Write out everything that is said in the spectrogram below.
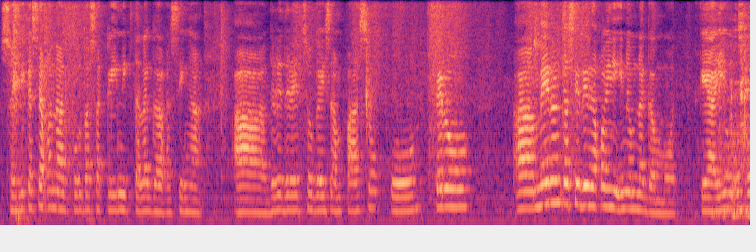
So, hindi kasi ako nagpunta sa clinic talaga kasi nga, ah dire-diretso guys ang pasok ko. Pero, ah meron kasi rin ako iniinom na gamot. Kaya yung ubo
